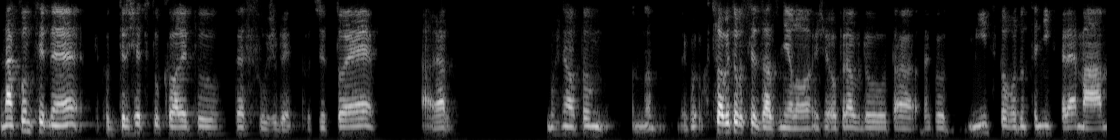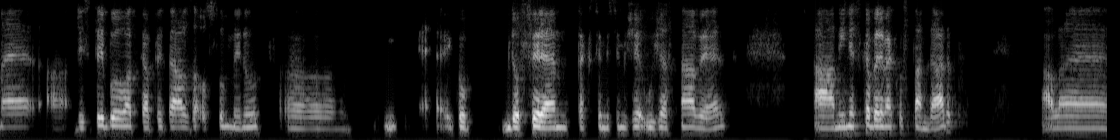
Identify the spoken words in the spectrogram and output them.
Na konci dne jako držet tu kvalitu té služby, protože to je, a já možná o tom no, jako, chci, aby to prostě zaznělo, že opravdu ta, jako, mít to hodnocení, které máme a distribuovat kapitál za 8 minut uh, jako do firem, tak si myslím, že je úžasná věc. A my dneska bereme jako standard, ale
